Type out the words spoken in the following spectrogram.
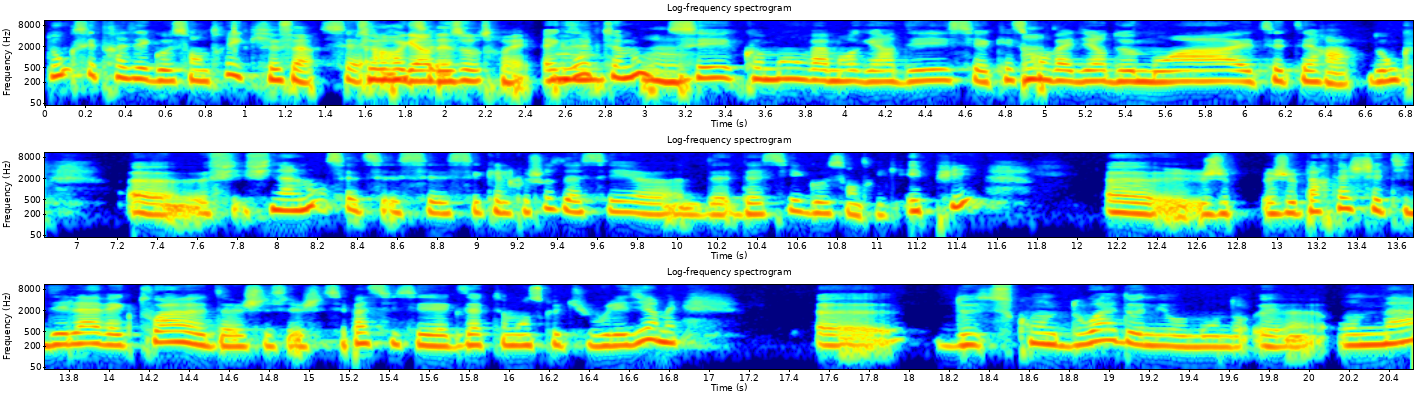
Donc c'est très égocentrique. C'est ça. C'est le regard des autres, ouais. Exactement. Mhm. C'est comment on va me regarder, c'est qu'est-ce Mm. qu'on va dire de moi, etc. Donc euh, fi- finalement, c'est- quelque chose d'assez euh, égocentrique. Et puis, euh, je, je partage cette idée-là avec toi. de- je ne sais, pas si c'est exactement ce que tu voulais dire, mais euh, de ce qu'on doit donner au monde. Euh, on a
